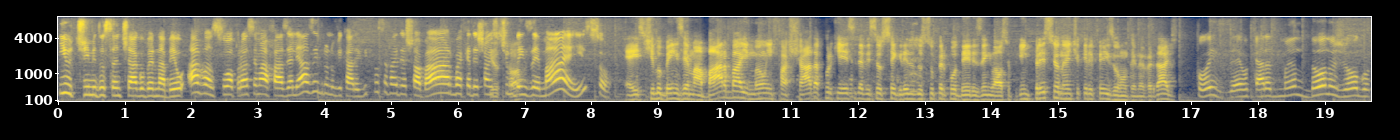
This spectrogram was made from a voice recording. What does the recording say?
e o time do Santiago Bernabéu avançou à próxima fase. Aliás, hein, Bruno Vicari, vi que você vai deixar barba, quer deixar um Eu estilo só. Benzema, é isso? É estilo Benzema, barba e mão enfaixada, porque esse deve ser o segredo dos superpoderes, hein, Glaucio? Porque é impressionante o que ele fez ontem, não é verdade? Pois é, o cara mandou no jogo.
